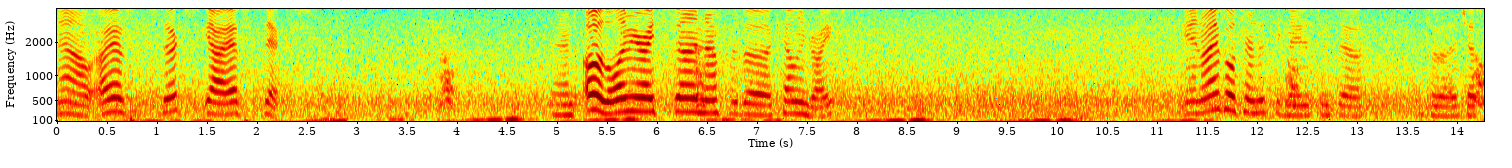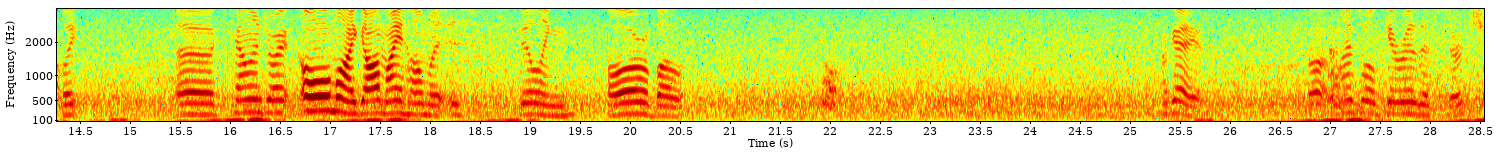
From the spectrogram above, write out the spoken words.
Now, I have six? Yeah, I have six. And, oh, the lemurite's done. Now for the Kalendrite. And might as well turn this ignitus into, into a chest plate. Uh, Kalendrite. Oh my god, my helmet is feeling horrible. Okay. Well, might as well get rid of this search.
